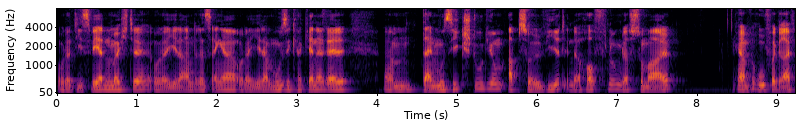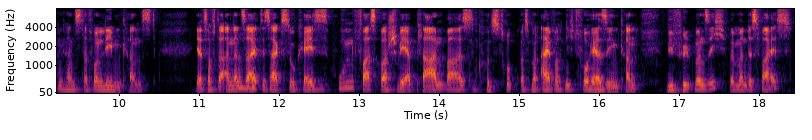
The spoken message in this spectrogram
oder dies werden möchte oder jeder andere Sänger oder jeder Musiker generell ähm, dein Musikstudium absolviert in der Hoffnung, dass du mal ja, einen Beruf ergreifen kannst, davon leben kannst. Jetzt auf der anderen mhm. Seite sagst du, okay, es ist unfassbar schwer planbar, es ist ein Konstrukt, was man einfach nicht vorhersehen kann. Wie fühlt man sich, wenn man das weiß?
